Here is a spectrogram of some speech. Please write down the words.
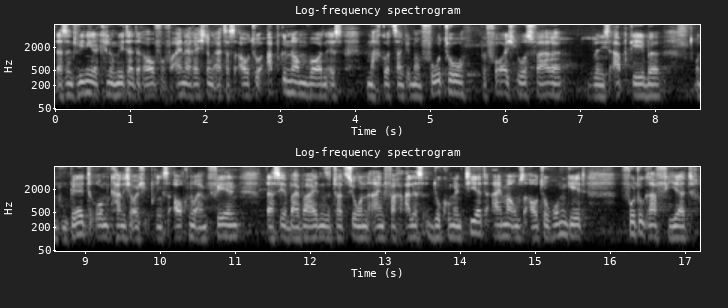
da sind weniger Kilometer drauf auf einer Rechnung, als das Auto abgenommen worden ist. Mach Gott sei Dank immer ein Foto, bevor ich losfahre wenn ich es abgebe und ein Bild drum, kann ich euch übrigens auch nur empfehlen, dass ihr bei beiden Situationen einfach alles dokumentiert, einmal ums Auto rumgeht, fotografiert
